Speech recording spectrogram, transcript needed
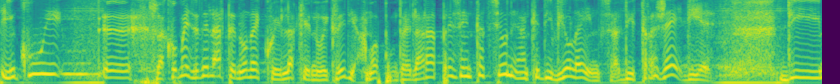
in cui eh, la commedia dell'arte non è quella che noi crediamo, appunto è la rappresentazione anche di violenza, di tragedie, di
